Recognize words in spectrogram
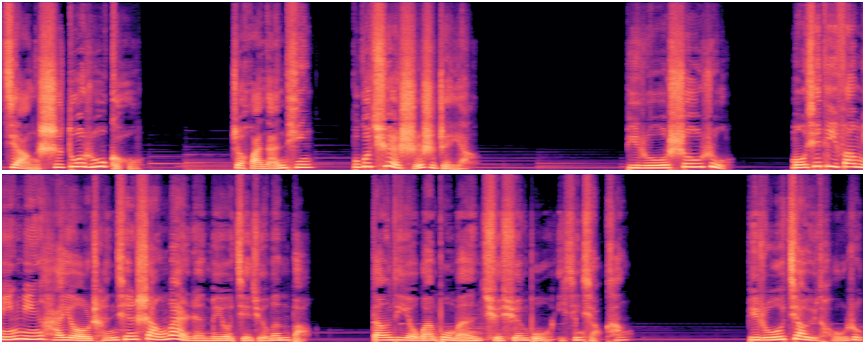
讲师多如狗。”这话难听，不过确实是这样。比如收入，某些地方明明还有成千上万人没有解决温饱，当地有关部门却宣布已经小康。比如教育投入。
